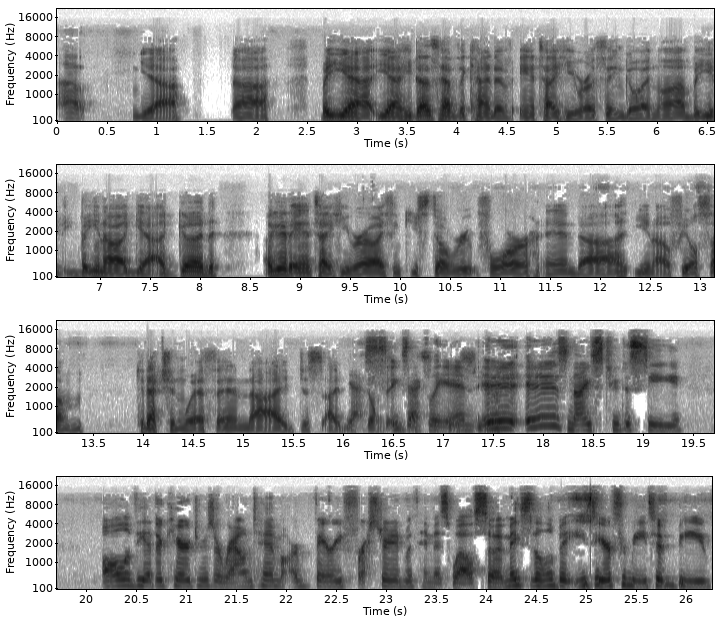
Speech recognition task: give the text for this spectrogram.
Uh, yeah, uh, but yeah, yeah, he does have the kind of anti-hero thing going on. But you, but you know, yeah, a good a good anti-hero I think you still root for and uh, you know feel some connection with and I just I yes exactly and it, it is nice to to see all of the other characters around him are very frustrated with him as well. So it makes it a little bit easier for me to be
